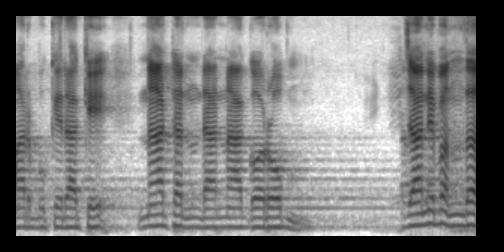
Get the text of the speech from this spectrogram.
মার বুকে রাখে, না ঠান্ডা, না গরম। জানে বান্দা,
